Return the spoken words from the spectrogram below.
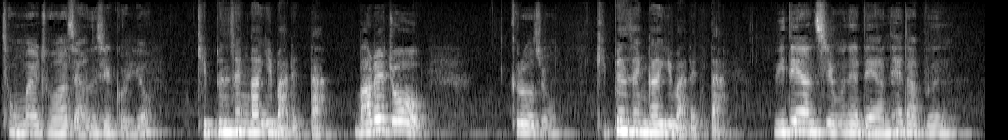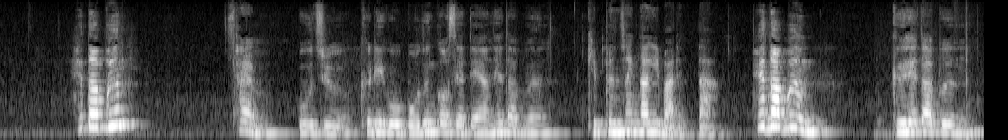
정말 좋아하지 않으실걸요? 깊은 생각이 말했다. 말해줘. 그러죠. 깊은 생각이 말했다. 위대한 질문에 대한 해답은 해답은? 삶, 우주, 그리고 모든 것에 대한 해답은 깊은 생각이 말했다. 해답은? 그 해답은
